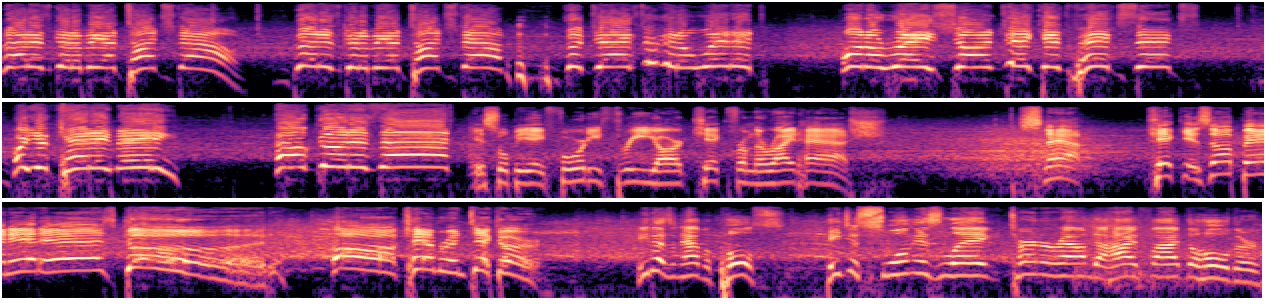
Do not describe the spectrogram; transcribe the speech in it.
That is going to be a touchdown. That is going to be a touchdown. the Jags are going to win it on a Rayshawn Jenkins pick six. Are you kidding me? How good is that? This will be a 43 yard kick from the right hash. Snap. Kick is up and it is good. Oh, Cameron Dicker. He doesn't have a pulse. He just swung his leg, turned around to high five the holder.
